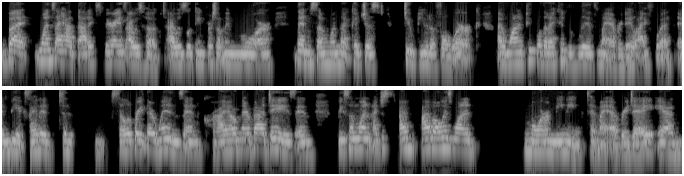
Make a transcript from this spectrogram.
But once I had that experience, I was hooked. I was looking for something more than someone that could just do beautiful work. I wanted people that I could live my everyday life with and be excited to celebrate their wins and cry on their bad days and be someone I just I've I've always wanted more meaning to my everyday and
